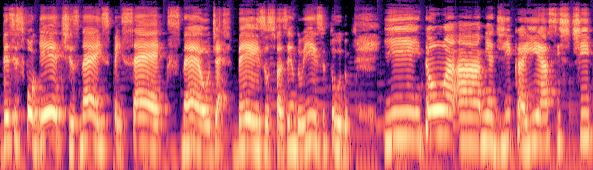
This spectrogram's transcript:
desses foguetes, né? SpaceX, né? O Jeff Bezos fazendo isso e tudo. E então a, a minha dica aí é assistir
